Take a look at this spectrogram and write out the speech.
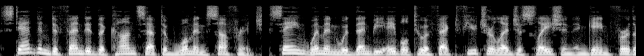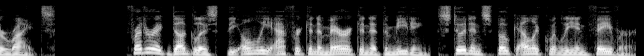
Stanton defended the concept of woman suffrage, saying women would then be able to affect future legislation and gain further rights. Frederick Douglass, the only African American at the meeting, stood and spoke eloquently in favor.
